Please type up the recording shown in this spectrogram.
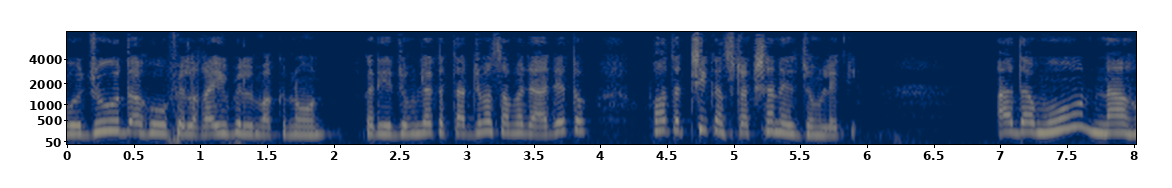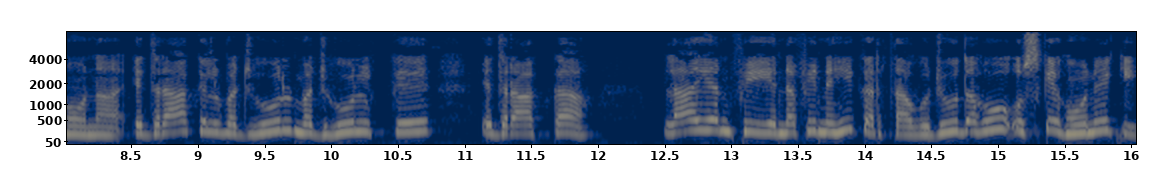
وجود الغ المکنون اگر یہ جملے کا ترجمہ سمجھ آ جائے تو بہت اچھی کنسٹرکشن ہے اس جملے کی ادم نہ ہونا ادراک المجہول مجہول کے ادراک کا لا لافی یہ نفی نہیں کرتا وجود اس کے ہونے کی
